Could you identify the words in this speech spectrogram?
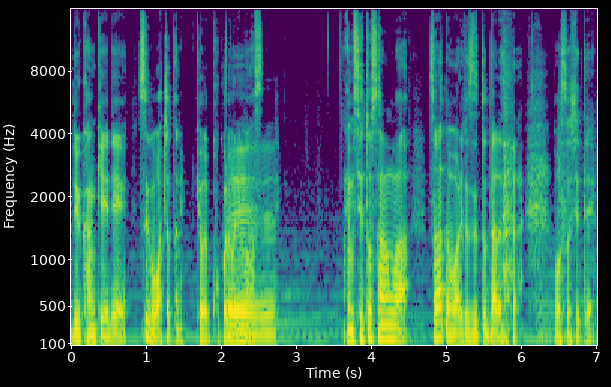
る関係ですぐ終わっちゃったね。今日ここで終わります、へー。でも瀬戸さんはその後も割とずっとダラダラ放送してて。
